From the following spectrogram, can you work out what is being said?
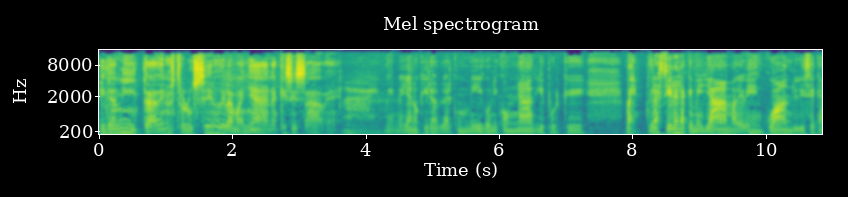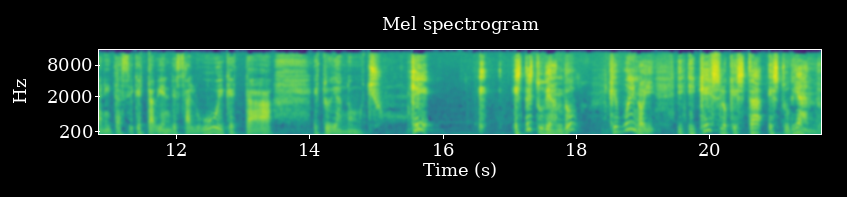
Y de Anita, de nuestro lucero de la mañana, ¿qué se sabe? Ay, bueno, ella no quiere hablar conmigo ni con nadie porque, Bueno, Graciela es la que me llama de vez en cuando y dice que Anita sí que está bien de salud y que está estudiando mucho. ¿Qué? ¿Está estudiando? Qué bueno. ¿Y, y, y qué es lo que está estudiando?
